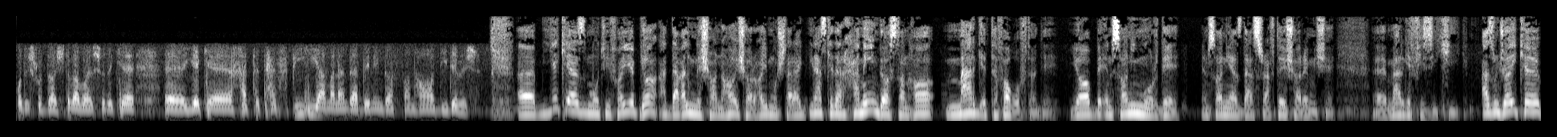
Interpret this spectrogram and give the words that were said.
خودش رو داشته و باعث شده که یک خط تسبیحی عملا در بین این داستان ها دیده بشه. یکی از موتیف های یا حداقل نشانه ها اشاره های مشترک این است که در همه این داستان ها مرگ اتفاق افتاده یا به انسانی مرده انسانی از دست رفته اشاره میشه مرگ فیزیکی. از اونجایی که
